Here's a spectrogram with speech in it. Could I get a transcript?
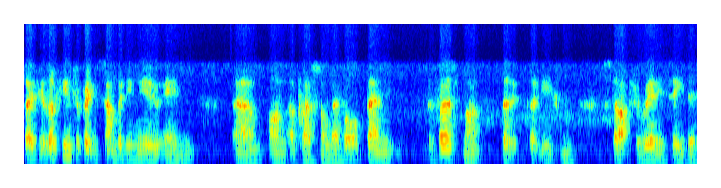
So if you're looking to bring somebody new in um, on a personal level, then the first month that, it, that you can start to really see this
